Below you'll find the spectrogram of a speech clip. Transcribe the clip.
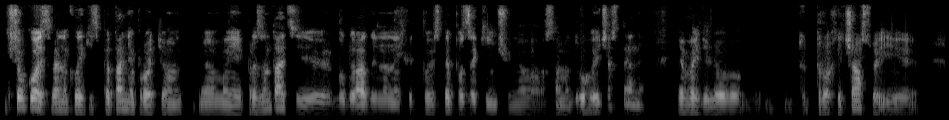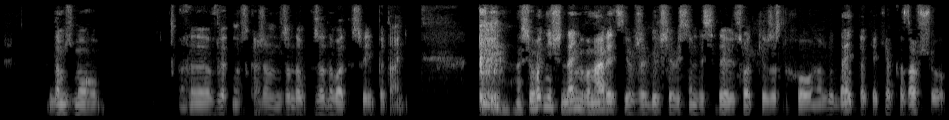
Якщо в когось виникли якісь питання протягом е, моєї презентації, буду радий на них відповісти по закінченню саме другої частини. Я виділю трохи часу і дам змогу, е, ну, скажімо, задавати свої питання. На сьогоднішній день в Америці вже більше 80% застраховано людей, так як я казав, що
